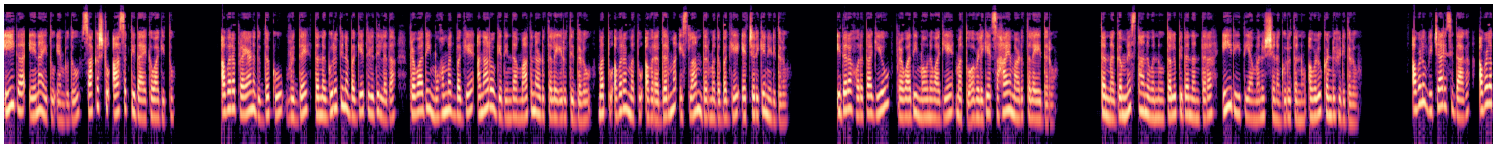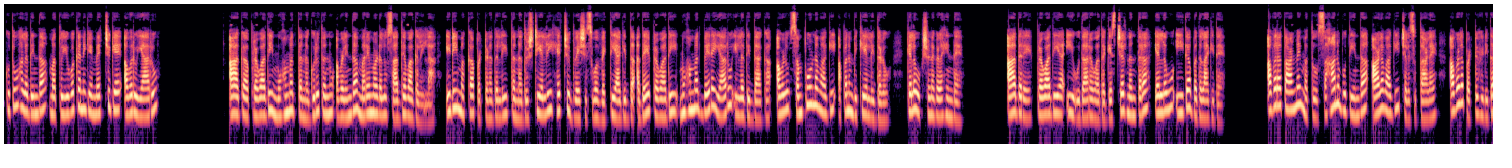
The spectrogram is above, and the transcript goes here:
ಈಗ ಏನಾಯಿತು ಎಂಬುದು ಸಾಕಷ್ಟು ಆಸಕ್ತಿದಾಯಕವಾಗಿತ್ತು. ಅವರ ಪ್ರಯಾಣದುದ್ದಕ್ಕೂ ವೃದ್ಧೆ ತನ್ನ ಗುರುತಿನ ಬಗ್ಗೆ ತಿಳಿದಿಲ್ಲದ ಪ್ರವಾದಿ ಮುಹಮ್ಮದ್ ಬಗ್ಗೆ ಅನಾರೋಗ್ಯದಿಂದ ಮಾತನಾಡುತ್ತಲೇ ಇರುತ್ತಿದ್ದಳು ಮತ್ತು ಅವರ ಮತ್ತು ಅವರ ಧರ್ಮ ಇಸ್ಲಾಂ ಧರ್ಮದ ಬಗ್ಗೆ ಎಚ್ಚರಿಕೆ ನೀಡಿದಳು. ಇದರ ಹೊರತಾಗಿಯೂ ಪ್ರವಾದಿ ಮೌನವಾಗಿಯೇ ಮತ್ತು ಅವಳಿಗೆ ಸಹಾಯ ಮಾಡುತ್ತಲೇ ಇದ್ದರು. ತನ್ನ ಗಮ್ಯಸ್ಥಾನವನ್ನು ತಲುಪಿದ ನಂತರ ಈ ರೀತಿಯ ಮನುಷ್ಯನ ಗುರುತನ್ನು ಅವಳು ಕಂಡುಹಿಡಿದಳು. ಅವಳು ವಿಚಾರಿಸಿದಾಗ ಅವಳ ಕುತೂಹಲದಿಂದ ಮತ್ತು ಯುವಕನಿಗೆ ಮೆಚ್ಚುಗೆ, ಅವರು ಯಾರು? ಆಗ ಪ್ರವಾದಿ ಮುಹಮ್ಮದ್ ತನ್ನ ಗುರುತನ್ನು ಅವಳಿಂದ ಮರೆಮಾಡಲು ಸಾಧ್ಯವಾಗಲಿಲ್ಲ. ಇಡೀ ಮಕ್ಕಾ ಪಟ್ಟಣದಲ್ಲಿ ತನ್ನ ದೃಷ್ಟಿಯಲ್ಲಿ ಹೆಚ್ಚು ದ್ವೇಷಿಸುವ ವ್ಯಕ್ತಿಯಾಗಿದ್ದ ಅದೇ ಪ್ರವಾದಿ ಮುಹಮ್ಮದ್ ಬೇರೆ ಯಾರೂ ಇಲ್ಲದಿದ್ದಾಗ ಅವಳು ಸಂಪೂರ್ಣವಾಗಿ ಅಪನಂಬಿಕೆಯಲ್ಲಿದ್ದಳು ಕೆಲವು ಕ್ಷಣಗಳ ಹಿಂದೆ. ಆದರೆ ಪ್ರವಾದಿಯ ಈ ಉದಾರವಾದ ಗೆಸ್ಚರ್ ನಂತರ ಎಲ್ಲವೂ ಈಗ ಬದಲಾಗಿದೆ. ಅವರ ತಾಳ್ಮೆ ಮತ್ತು ಸಹಾನುಭೂತಿಯಿಂದ ಆಳವಾಗಿ ಚಲಿಸುತ್ತಾಳೆ. ಅವಳ ಪಟ್ಟು ಹಿಡಿದ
